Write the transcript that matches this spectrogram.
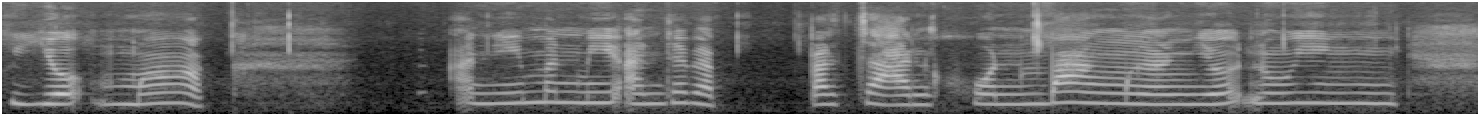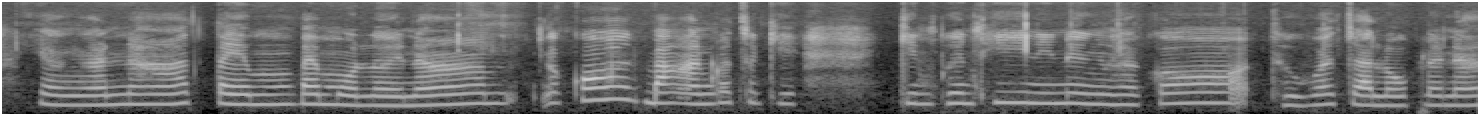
คือเยอะมาก อันนี้มันมีอันจะแบบประจานคนบ้างเมืองเยอะนู้ยิง อย่างนั้นนะเต็มไปหมดเลยนะ แล้วก็บางอันก็จะกินกินพื้นที่นิดนึงนะก็ถือว่าจะลบแล้วนะ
